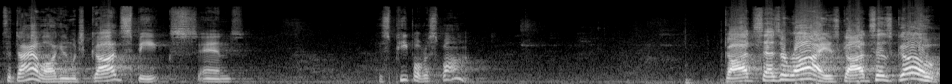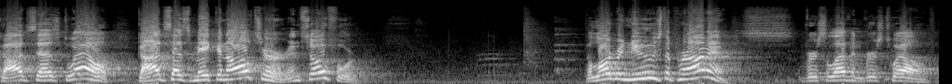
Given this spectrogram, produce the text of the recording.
It's a dialogue in which God speaks and his people respond. God says arise, God says go, God says dwell, God says make an altar, and so forth. The Lord renews the promise. Verse 11, verse 12.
